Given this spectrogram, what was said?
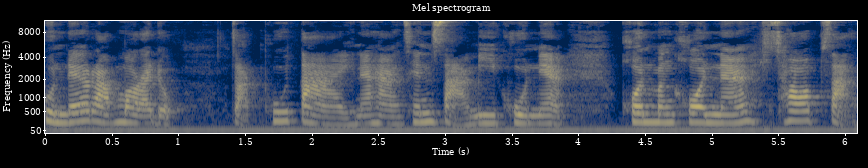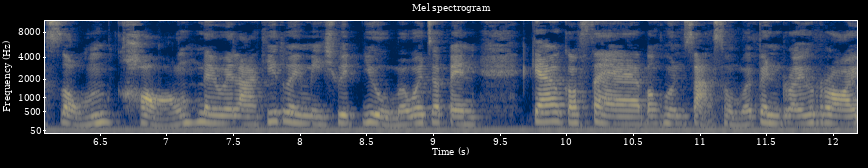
คุณได้รับมรดกจากผู้ตายนะคะ เช่นสามีคุณเนี่ย คนบางคนนะชอบสะสมของในเวลาที่ตัวเองมีชีวิตอยู่ ไม่ว่าจะเป็นแก้วกาแฟ บางคนสะสมไว้เป็นร้อยร้อย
